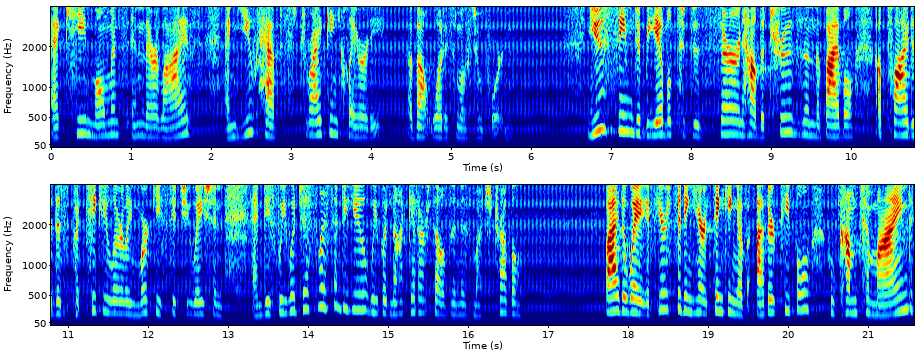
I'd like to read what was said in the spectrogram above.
at key moments in their lives, and you have striking clarity about what is most important. You seem to be able to discern how the truths in the Bible apply to this particularly murky situation. And if we would just listen to you, we would not get ourselves in as much trouble. By the way, if you're sitting here thinking of other people who come to mind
